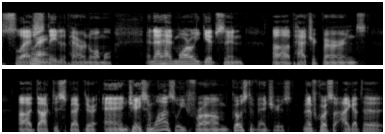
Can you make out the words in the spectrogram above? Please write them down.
slash Right. state of the paranormal, and that had Marley Gibson, uh, Patrick Burns, uh, Doctor Spector, and Jason Wasley from Ghost Adventures. And of course, I got to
